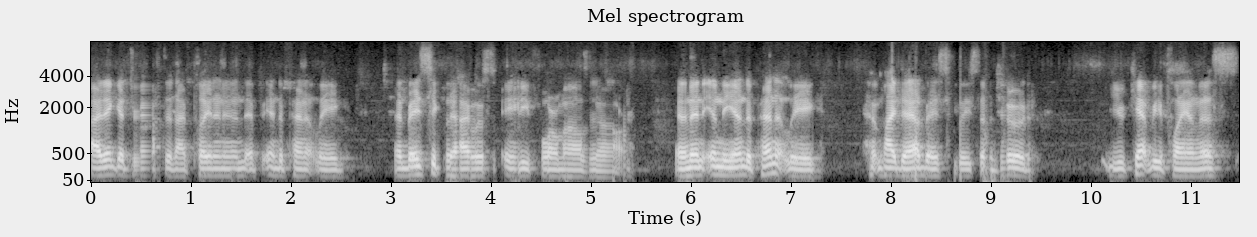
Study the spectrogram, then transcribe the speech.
I didn't get drafted. I played in an independent league, and basically, I was 84 miles an hour. And then in the independent league, my dad basically said, "Dude, you can't be playing this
